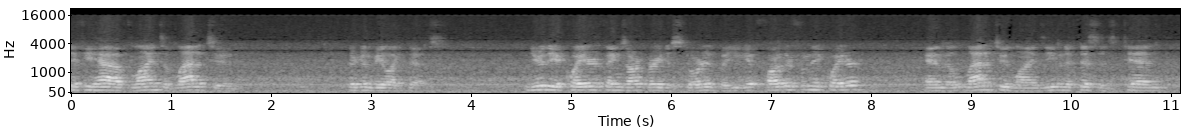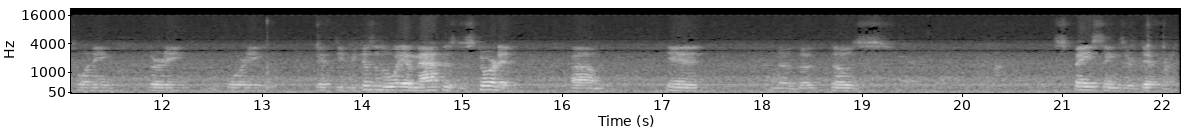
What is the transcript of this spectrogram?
if you have lines of latitude, they're going to be like this. Near the equator, things aren't very distorted, but you get farther from the equator, and the latitude lines, even if this is 10, 20, 30, 40, 50, because of the way a map is distorted, um, it, you know, the, those spacings are different.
